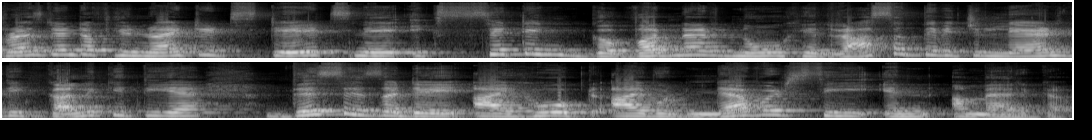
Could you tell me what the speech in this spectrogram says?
president of United States ਨੇ ਇੱਕ ਸਿਟਿੰਗ ਗਵਰਨਰ ਨੂੰ ਹਿਰਾਸਤ ਦੇ ਵਿੱਚ ਲੈਣ ਦੀ ਗੱਲ ਕੀਤੀ ਹੈ। This is a day I hoped I would never see in America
